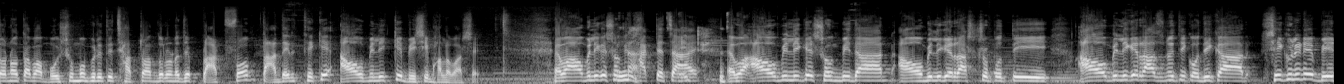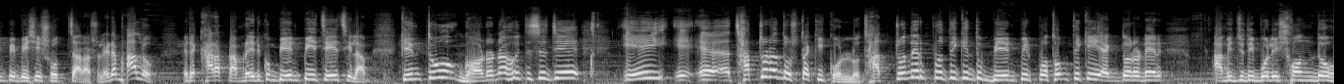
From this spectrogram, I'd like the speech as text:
জনতা বা বৈষম্য বিরোধী ছাত্র আন্দোলনের যে প্ল্যাটফর্ম তাদের থেকে আওয়ামী লীগকে বেশি ভালোবাসে। এবং আওয়ামী লীগের সঙ্গে থাকতে চায় এবং আওয়ামী লীগের সংবিধান আওয়ামী লীগের রাষ্ট্রপতি আওয়ামী লীগের রাজনৈতিক অধিকার সেগুলি নিয়ে বিএনপি বেশি সোচ্চার আসলে। এটা ভালো এটা খারাপ না আমরা এরকম বিএনপি চেয়েছিলাম। কিন্তু ঘটনা হইতেছে যে এই ছাত্ররা দোষটা কি করল? ছাত্রদের প্রতি কিন্তু বিএনপির প্রথম থেকেই এক ধরনের আমি যদি বলি সন্দেহ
